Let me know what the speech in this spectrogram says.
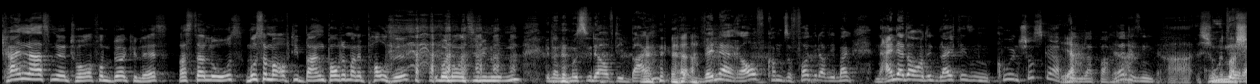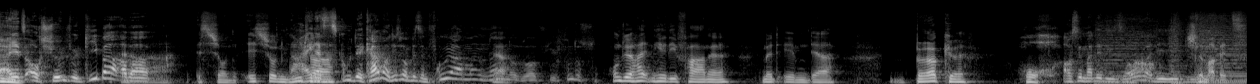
Kein Last-Minute-Tor von Birkules. Was ist da los? Muss er mal auf die Bank? Braucht er mal eine Pause über 90 Minuten? Genau, du musst wieder auf die Bank. Wenn er raufkommt, sofort wieder auf die Bank. Nein, der hat auch gleich diesen coolen Schuss gehabt Ja, gegen Gladbach. ja, ne? Diesen, ja, ist schon gut, der war jetzt auch schön für den Keeper, aber Ist schon, ist schon ein guter. nein, das ist gut. Der kam auch diesmal ein bisschen früher. Ne? Ja. Also, Und wir halten hier die Fahne mit eben der Birke hoch. Außerdem hatte die Sauer, die, die Schlimmer Witz.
